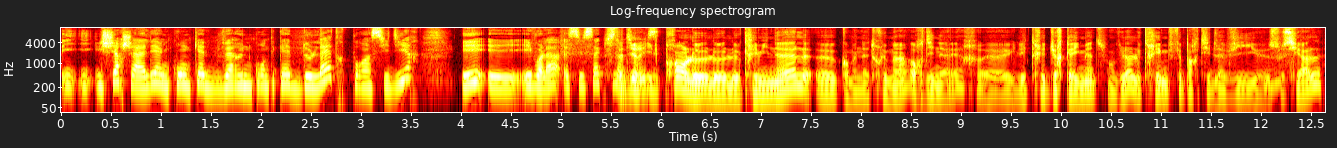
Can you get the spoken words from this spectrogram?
il, cherche à aller à une conquête vers une conquête de l'être pour ainsi dire, et, voilà, c'est ça qui C'est-à-dire, il prend le, criminel euh, comme un être humain ordinaire. il est très dur de ce point de vue-là. Le crime fait partie de la vie euh, sociale.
